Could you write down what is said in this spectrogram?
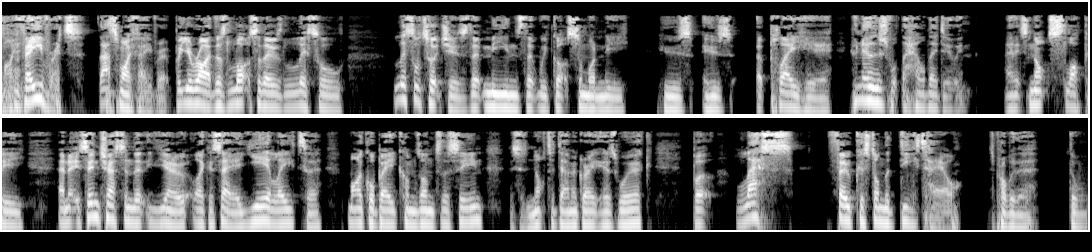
my favourite. That's my favourite. But you're right. There's lots of those little little touches that means that we've got somebody who's who's at play here who knows what the hell they're doing. And it's not sloppy. And it's interesting that, you know, like I say, a year later, Michael Bay comes onto the scene. This is not to denigrate his work, but less focused on the detail. It's probably the, the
